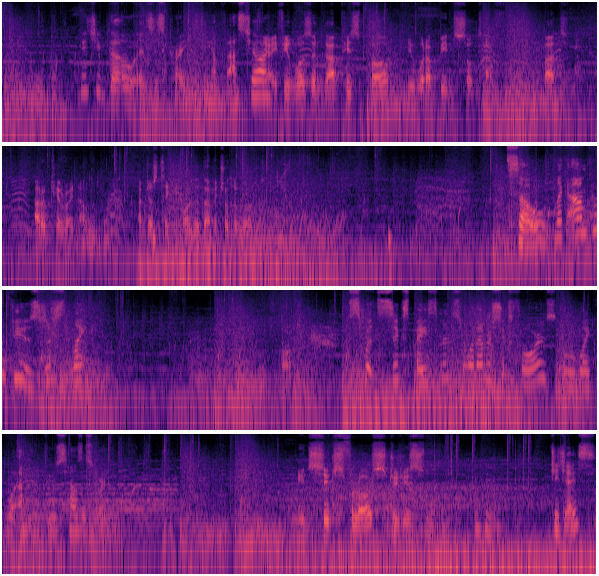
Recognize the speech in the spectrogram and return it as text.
Where did you go? It's just crazy how fast you are. Yeah, if it wasn't Guppy's paw, it would have been so tough. But I don't care right now. I'm just taking all the damage on the world. So, like, I'm confused. There's like, What? what, six basements or whatever? Six floors? Or like, what? I'm confused. How's this work? It's six floors, GG's. GJ's?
